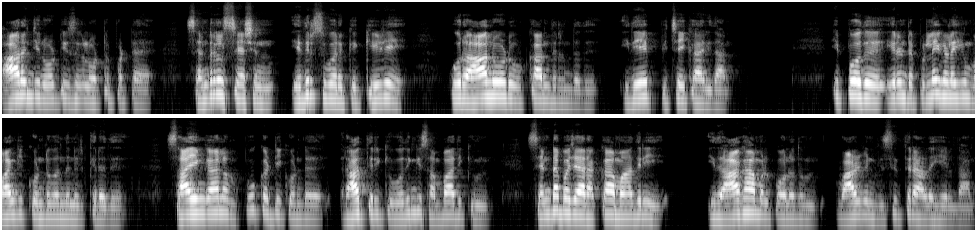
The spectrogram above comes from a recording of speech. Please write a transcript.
ஆரஞ்சு நோட்டீஸுகள் ஒட்டப்பட்ட சென்ட்ரல் ஸ்டேஷன் எதிர் சுவருக்கு கீழே ஒரு ஆளோடு உட்கார்ந்திருந்தது. இதே பிச்சைக்காரிதான். இப்போது இரண்டு பிள்ளைகளையும் வாங்கி கொண்டு வந்து நிற்கிறது. சாயங்காலம் பூக்கட்டி கொண்டு ராத்திரிக்கு ஒதுங்கி சம்பாதிக்கும் செண்ட பஜார் அக்கா மாதிரி இது ஆகாமல் போனதும் வாழ்வின் விசித்திர அழகியல்தான்.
